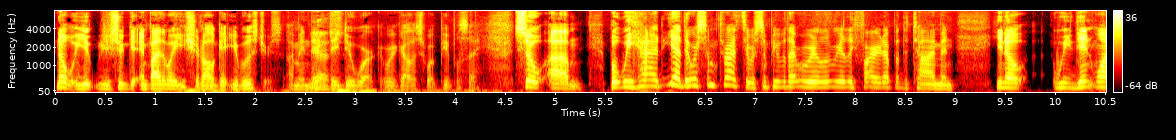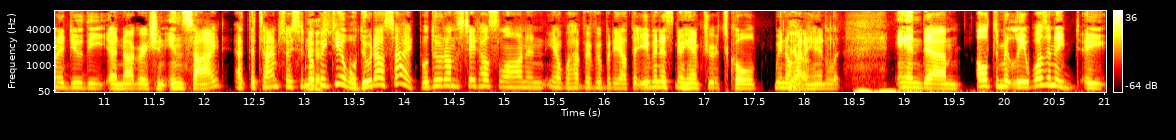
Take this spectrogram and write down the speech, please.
no. You you should get. And by the way, you should all get your boosters. I mean, they, yes. they do work regardless of what people say. So, um, but we had yeah, there were some threats. There were some people that were really really fired up at the time, and you know, we didn't want to do the inauguration inside at the time, so I said, "No yes. big deal. We'll do it outside. We'll do it on the state house lawn, and you know, we'll have everybody out there. Even if it's New Hampshire, it's cold. We know yeah. how to handle it." And um, ultimately, it wasn't a, a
